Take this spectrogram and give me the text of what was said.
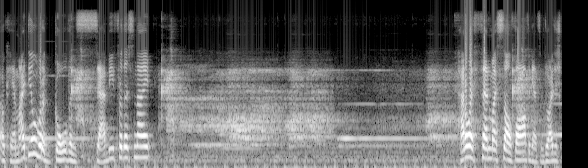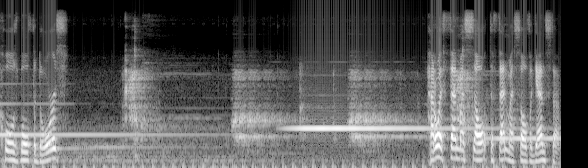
Okay, am I dealing with a golden Sebi for this night? How do I fend myself off against him? Do I just close both the doors? How do I fend myself defend myself against him?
